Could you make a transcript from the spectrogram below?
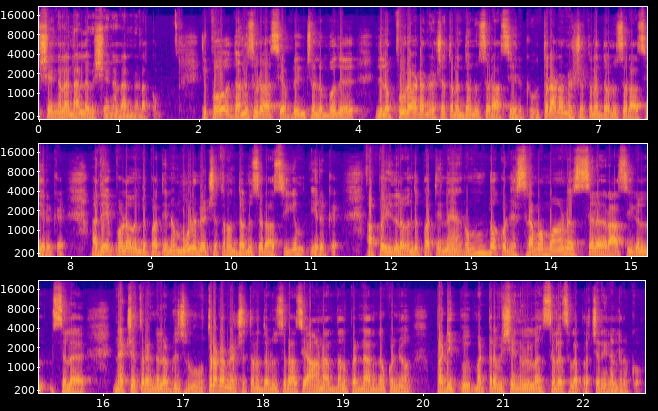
விஷயங்கள்லாம் நல்ல விஷயங்கள்லாம் நடக்கும். இப்போது தனுசு ராசி அப்படின்னு சொல்லும்போது இதில் பூராட நட்சத்திரம் தனுசு ராசி இருக்குது உத்திராட நட்சத்திரம் தனுசு ராசி இருக்குது அதே போல் வந்து பார்த்திங்கன்னா மூல நட்சத்திரம் தனுசு ராசியும் இருக்குது அப்போ இதில் வந்து பார்த்திங்கன்னா ரொம்ப கொஞ்சம் சிரமமான சில ராசிகள் சில நட்சத்திரங்கள் அப்படின்னு சொல்லுவோம் உத்திராட நட்சத்திரம் தனுசு ராசி ஆணாக இருந்தாலும் பெண்ணாக இருந்தாலும் கொஞ்சம் படிப்பு மற்ற விஷயங்கள்லாம் சில சில பிரச்சனைகள் இருக்கும்.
